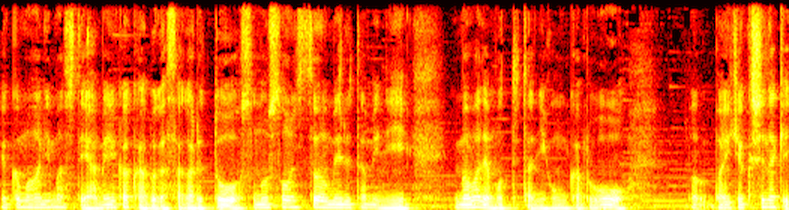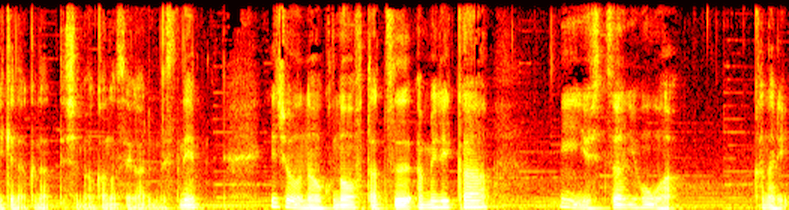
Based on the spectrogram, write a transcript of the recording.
逆もありましてアメリカ株が下がるとその損失を埋めるために今まで持ってた日本株を売却しなきゃいけなくなってしまう可能性があるんですね。以上のこの2つアメリカに輸出は日本はかなり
